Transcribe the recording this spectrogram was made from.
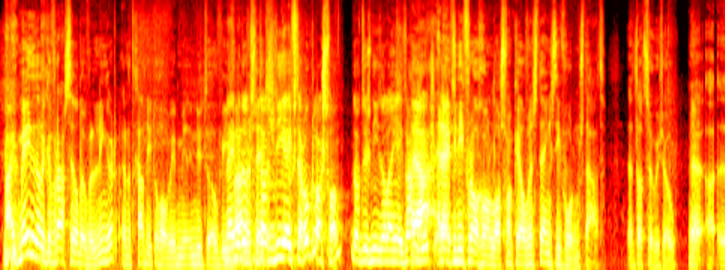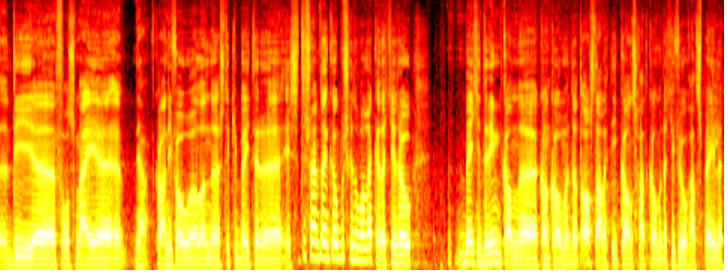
Maar ik meende dat ik een vraag stelde over Linger. En het gaat nu toch alweer minuten over Nee, maar dat, dat, die heeft daar ook last van. Dat is niet alleen Nou Ivanovic. ja, en heeft hij niet vooral gewoon last van Kelvin Stengs die voor hem staat? Eh, Dat sowieso. Ja. Eh, eh, die volgens mij ja, qua niveau wel een stukje beter is. Het is voor hem denk ik ook misschien nog wel lekker dat je zo een beetje erin kan, kan komen. Dat als dadelijk die kans gaat komen dat je veel gaat spelen,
